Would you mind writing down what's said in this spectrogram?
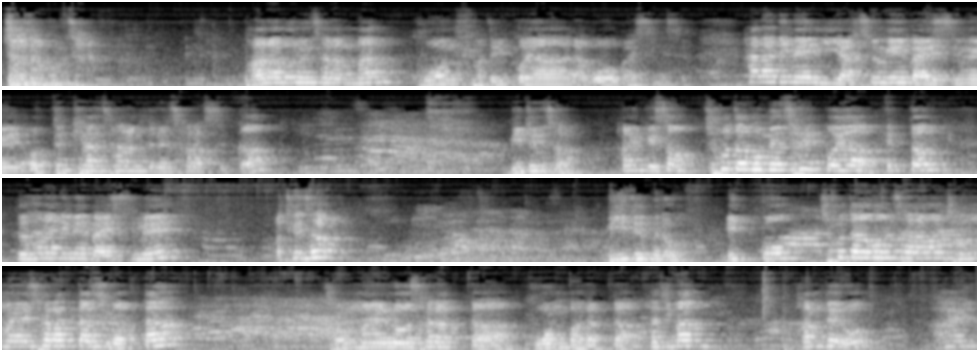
쳐다보는 사람. 바라보는 사람만 구원 받을 거야 라고 말씀했어요. 하나님의 이 약속의 말씀을 어떻게 한 사람들은 살았을까? 믿은 사람. 하나님께서 쳐다보면 살 거야 했던 그 하나님의 말씀을 어떻게 한 사람? 믿음으로 믿고 쳐다본 사람은 정말 살았다 죽었다? 정말로 살았다 구원받았다 하지만 반대로 아이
